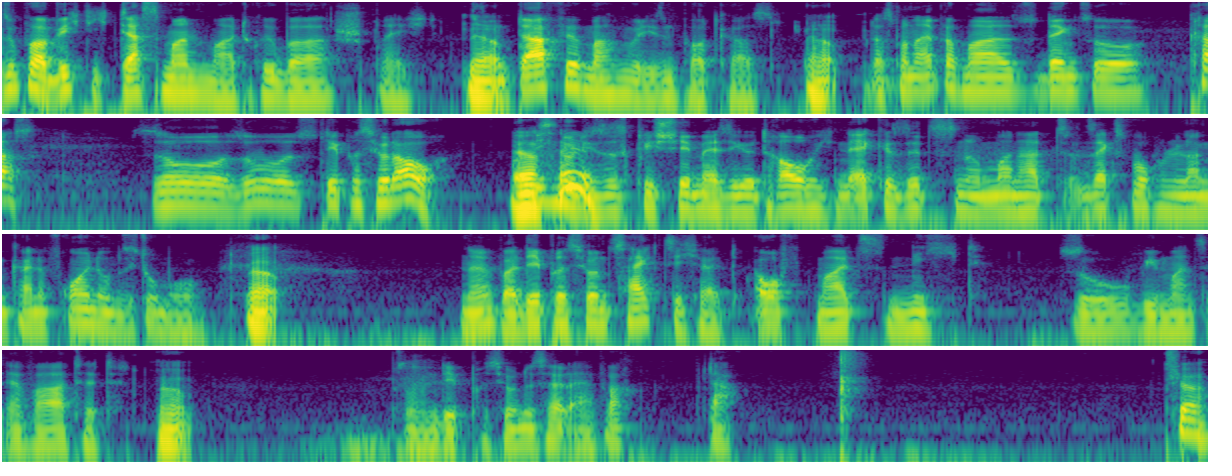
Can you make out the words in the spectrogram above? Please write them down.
super wichtig, dass man mal drüber spricht. Ja. Und dafür machen wir diesen Podcast. Ja. Dass man einfach mal so denkt, so, krass, so, so ist Depression auch. Und Ja, nicht nur dieses klischeemäßige traurig in der Ecke sitzen und man hat sechs Wochen lang keine Freunde um sich drumherum. Ja. Ne? Weil Depression zeigt sich halt oftmals nicht so, wie man es erwartet. Ja. Sondern Depression ist halt einfach da. tja,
